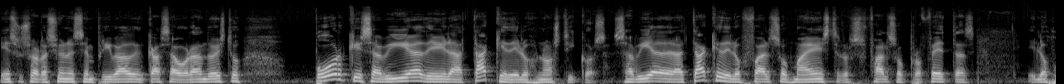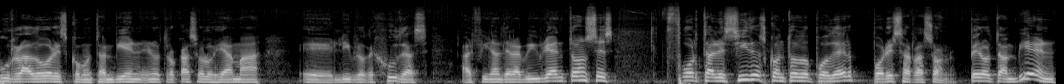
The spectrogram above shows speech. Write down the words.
en sus oraciones en privado en casa orando esto? Porque sabía del ataque de los gnósticos, sabía del ataque de los falsos maestros, falsos profetas, los burladores, como también en otro caso los llama eh, el libro de Judas al final de la Biblia. Entonces, fortalecidos con todo poder por esa razón, pero también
